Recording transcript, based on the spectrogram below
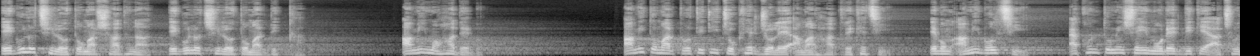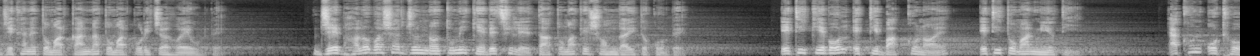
এগুলো ছিল তোমার সাধনা, এগুলো ছিল তোমার দীক্ষা। আমি মহাদেব। আমি তোমার প্রতিটি চোখের জলে আমার হাত রেখেছি, এবং আমি বলছি এখন তুমি সেই মোড়ের দিকে আছো যেখানে তোমার কান্না তোমার পরিচয় হয়ে উঠবে। যে ভালোবাসার জন্য তুমি কেঁদেছিলে তা তোমাকে সংজ্ঞায়িত করবে। এটি কেবল একটি বাক্য নয়, এটি তোমার নিয়তি। এখন ওঠো,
